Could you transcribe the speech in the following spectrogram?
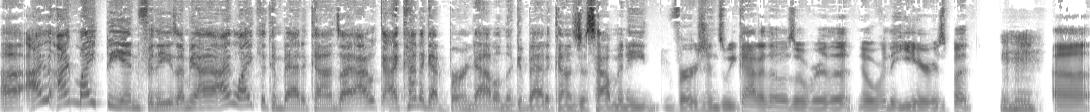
Uh, I I might be in for these. I mean, I, I like the Combaticons. I I, I kind of got burned out on the Combaticons, just how many versions we got of those over the over the years. But hmm uh,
